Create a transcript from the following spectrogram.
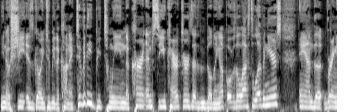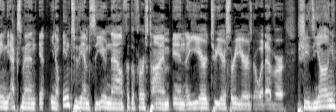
you know, she is going to be the connectivity between the current MCU characters that have been building up over the last 11 years and uh, bringing the X Men, you know, into the MCU now for the first time in a year, two years, three years, or whatever. She's young.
